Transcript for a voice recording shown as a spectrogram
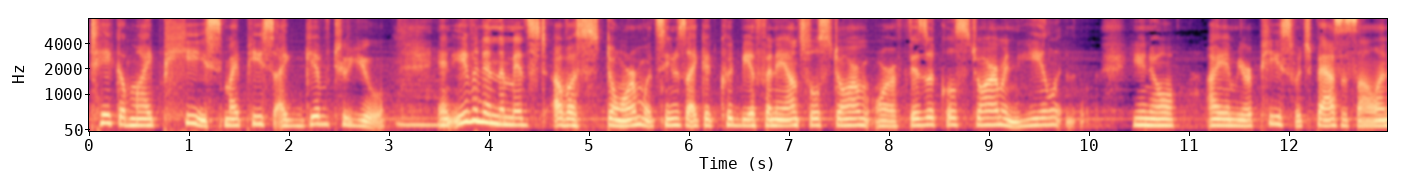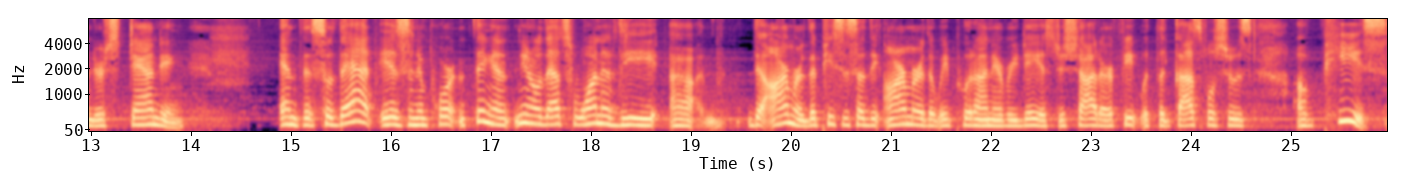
take of my peace. My peace I give to you. And even in the midst of a storm, what seems like it could be a financial storm or a physical storm, and healing, you know, I am your peace, which passes all understanding and th- so that is an important thing and you know that's one of the uh, the armor the pieces of the armor that we put on every day is to shod our feet with the gospel shoes of peace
